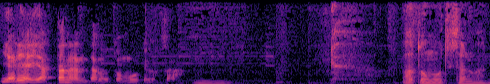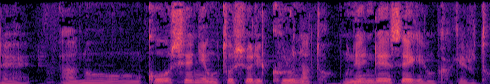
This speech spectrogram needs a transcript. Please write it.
やりゃやったなんだろうと思うけどさ、うんあと思ってたのがね、あの、甲子園にお年寄り来るなと。年齢制限をかけると。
